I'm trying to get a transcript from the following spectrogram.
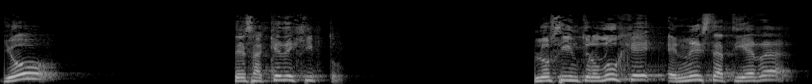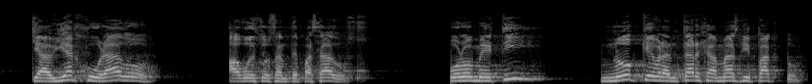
yo te saqué de Egipto, los introduje en esta tierra que había jurado a vuestros antepasados. Prometí no quebrantar jamás mi pacto.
